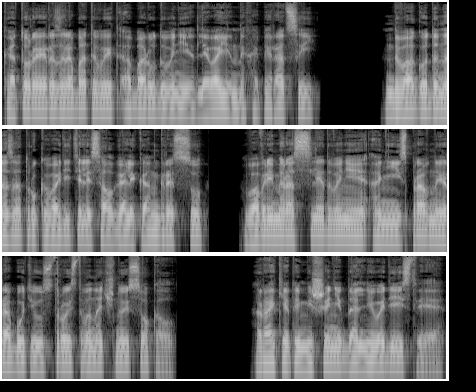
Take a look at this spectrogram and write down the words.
которая разрабатывает оборудование для военных операций, два года назад руководители солгали Конгрессу во время расследования о неисправной работе устройства «Ночной Сокол» ракеты-мишени дальнего действия,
